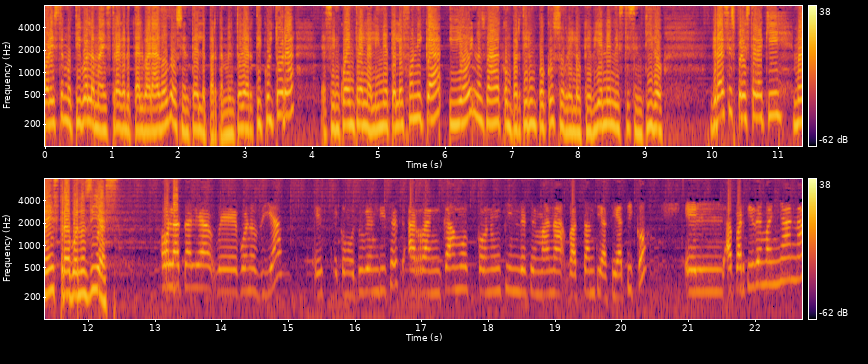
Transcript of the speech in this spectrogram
Por este motivo, la maestra Greta Alvarado, docente del Departamento de Articultura, se encuentra en la línea telefónica y hoy nos va a compartir un poco sobre lo que viene en este sentido. Gracias por estar aquí, maestra. Buenos días. Hola, Talia. Eh, buenos días. Este, como tú bien dices, arrancamos con un fin de semana bastante asiático. El, a partir de mañana,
